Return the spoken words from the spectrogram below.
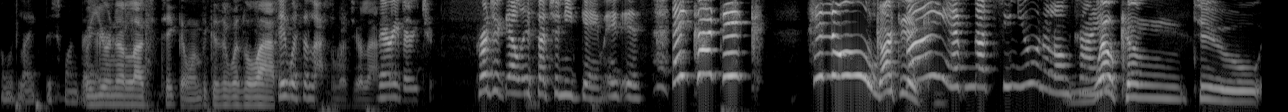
I would like this one better. But you're not allowed to take that one because it was the last. It one. was the last It was your last. very, action. very true. Project L is such a neat game. It is. Hey, Kartik! Hello! Kartik! I have not seen you in a long time. Welcome to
